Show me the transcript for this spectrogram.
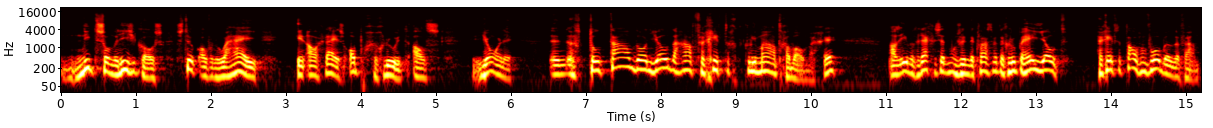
niet zonder risico's stuk over hoe hij in Algerije is opgegroeid als jongere. Een totaal door jodenhaat vergiftigd klimaat gewoonweg. Als iemand rechtgezet moest in de klas met een groep, hé Jood. Hij geeft er tal van voorbeelden van.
